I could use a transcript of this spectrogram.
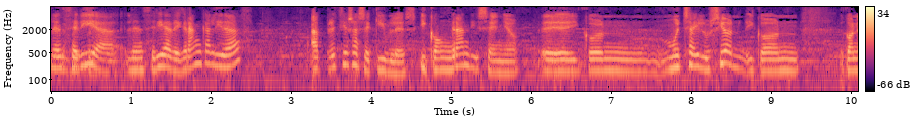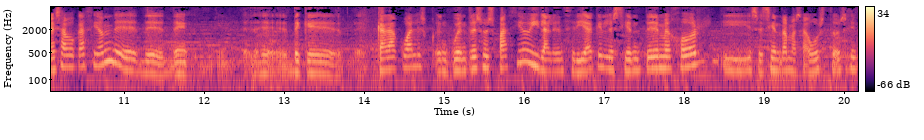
Lencería, lencería de gran calidad a precios asequibles y con gran diseño eh, y con mucha ilusión y con, con esa vocación de, de, de, que cada cual encuentre su espacio y la lencería que le siente mejor y se sienta más a gusto. Sí.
